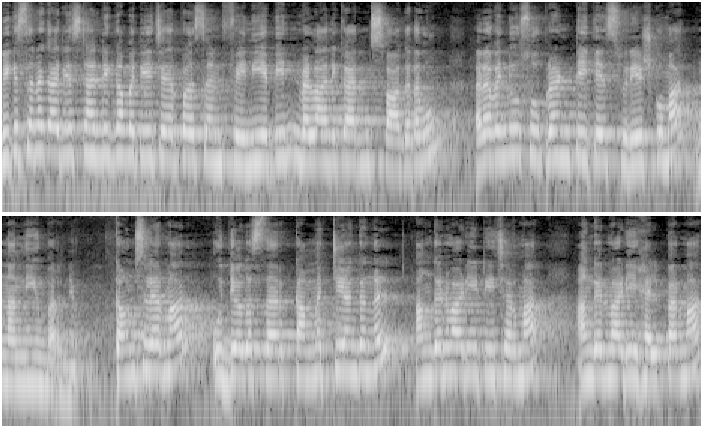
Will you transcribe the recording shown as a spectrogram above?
വികസനകാര്യ standing committee chairperson Fenny Abin Vellanikkaran സ്വാഗതവും. Revenue superintendent T K Suresh Kumar നന്ദിയും പറഞ്ഞു. കൗൺസിലർമാർ ഉദ്യോഗസ്ഥർ കമ്മിറ്റി അംഗങ്ങൾ അംഗൻവാടി ടീച്ചർമാർ അംഗൻവാടി ഹെൽപ്പർമാർ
